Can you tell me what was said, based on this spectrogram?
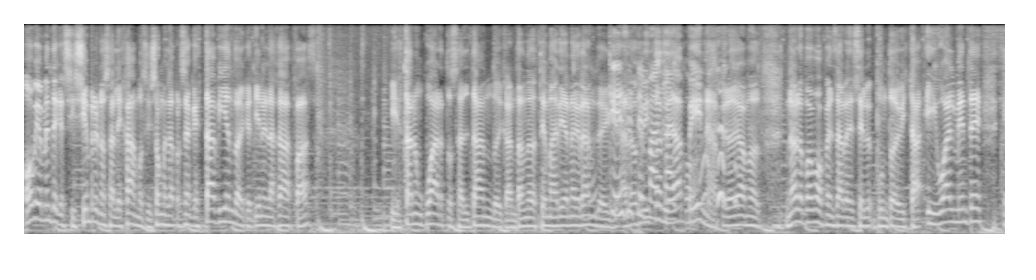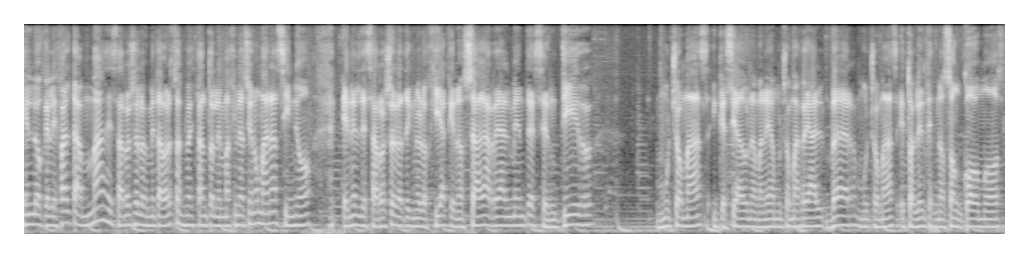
Obviamente que si siempre nos alejamos y somos la persona que está viendo al que tiene las gafas. Y está en un cuarto saltando y cantando los temas de Ariana Grande. ¿Qué es a los este gritos le da pena, pero digamos, no lo podemos pensar desde ese punto de vista. Igualmente, en lo que le falta más desarrollo a los metaversos no es tanto en la imaginación humana, sino en el desarrollo de la tecnología que nos haga realmente sentir mucho más y que sea de una manera mucho más real, ver mucho más. Estos lentes no son cómodos,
